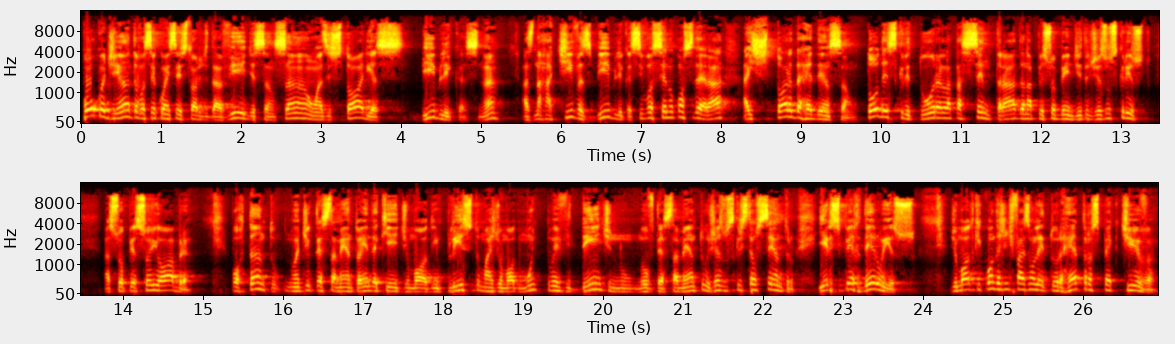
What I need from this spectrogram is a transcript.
Pouco adianta você conhecer a história de Davi, de Sansão, as histórias bíblicas, né? as narrativas bíblicas, se você não considerar a história da redenção. Toda a Escritura está centrada na pessoa bendita de Jesus Cristo, na sua pessoa e obra. Portanto, no Antigo Testamento, ainda que de modo implícito, mas de um modo muito evidente no Novo Testamento, Jesus Cristo é o centro. E eles perderam isso. De modo que quando a gente faz uma leitura retrospectiva,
